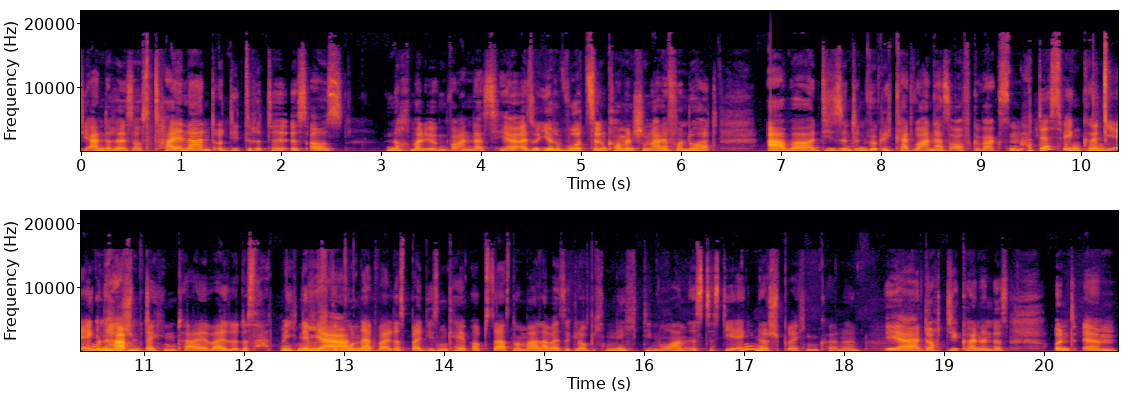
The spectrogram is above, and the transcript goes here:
die andere ist aus Thailand und die dritte ist aus nochmal irgendwo anders her. Also ihre Wurzeln kommen schon alle von dort, aber die sind in Wirklichkeit woanders aufgewachsen. Ah, deswegen können die Englisch haben, sprechen teilweise. Das hat mich nämlich ja. gewundert, weil das bei diesen K-Pop-Stars normalerweise, glaube ich, nicht die Norm ist, dass die Englisch sprechen können. Ja, doch, die können das. Und ähm,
